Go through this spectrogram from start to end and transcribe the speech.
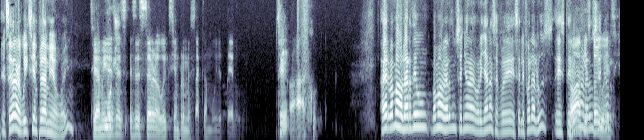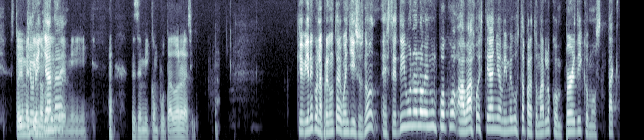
El Several Week siempre da miedo, güey. Sí, a mí ese, ese several weeks siempre me saca muy de pedo. güey. Sí. Ah, joder. A ver, vamos a hablar de un, vamos a hablar de un señor Orellana, se fue, se le fue la luz. Este, no, vamos a aquí hablar de un estoy, güey. señor Estoy metiéndome Orellana- desde mi, desde mi computadora, ahora sí. que viene con la pregunta del buen Jesus, ¿no? Este, Divo no lo ven un poco abajo este año, a mí me gusta para tomarlo con Purdy como stack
